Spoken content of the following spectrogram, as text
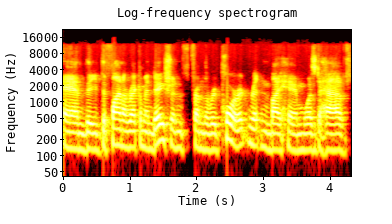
And the, the final recommendation from the report written by him was to have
